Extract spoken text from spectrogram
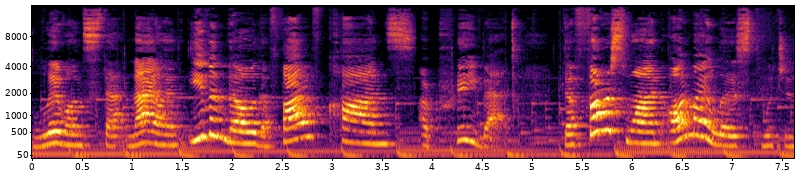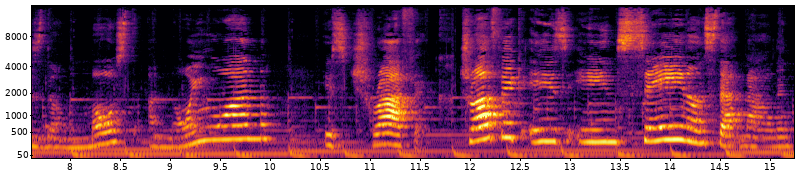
live on Staten Island, even though the five cons are pretty bad. The first one on my list, which is the most annoying one, is traffic. Traffic is insane on Staten Island.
